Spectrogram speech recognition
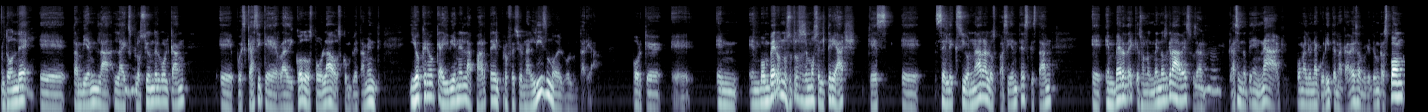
donde eh, también la, explosión del volcán eh, pues casi que erradicó dos poblados completamente. Y yo creo que ahí viene la parte del profesionalismo del voluntariado, porque en, en, bomberos nosotros hacemos el triage, que es seleccionar a los pacientes que están en verde, que son los menos graves, o sea, casi no tienen nada, póngale una curita en la cabeza porque tiene un raspón.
